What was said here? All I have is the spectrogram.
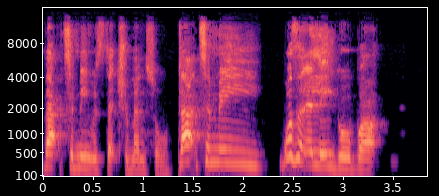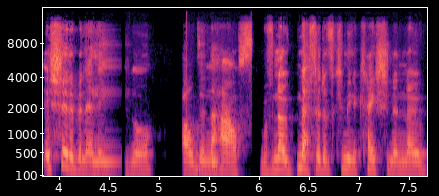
that to me was detrimental. That to me wasn't illegal, but it should have been illegal. Held in the house with no method of communication and no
